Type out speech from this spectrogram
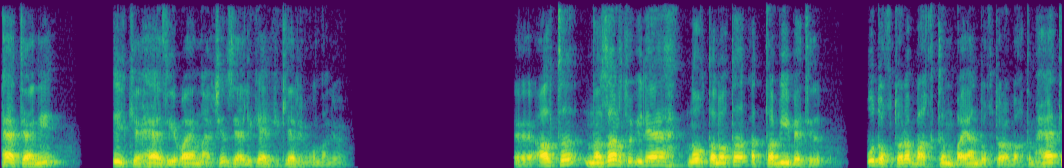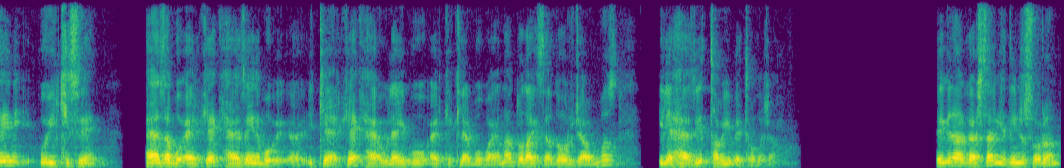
heteni, tilke, hezi bayanlar için, zelike erkekler kullanıyor. E, altı, nazartu ile nokta nokta at tabibeti. Bu doktora baktım, bayan doktora baktım. Heteyni bu ikisi, heze bu erkek, hezeyni bu e, iki erkek, heuley bu erkekler, bu bayanlar. Dolayısıyla doğru cevabımız ile hezi tabibeti olacak. Sevgili arkadaşlar, yedinci soru.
